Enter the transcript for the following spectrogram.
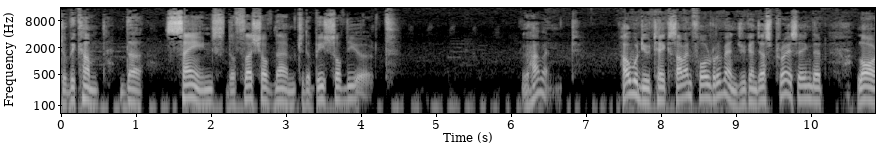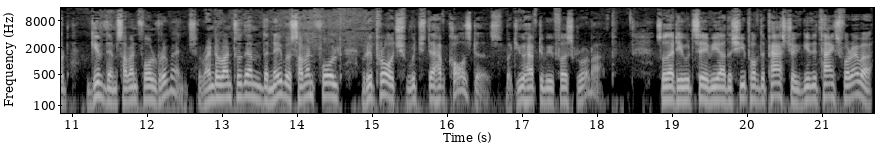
To become the saints, the flesh of them, to the beasts of the earth. You haven't. How would you take sevenfold revenge? You can just pray saying that, Lord, give them sevenfold revenge. Render unto them the neighbor sevenfold reproach which they have caused us. But you have to be first grown up. so that he would say, We are the sheep of the pasture, give the thanks forever,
